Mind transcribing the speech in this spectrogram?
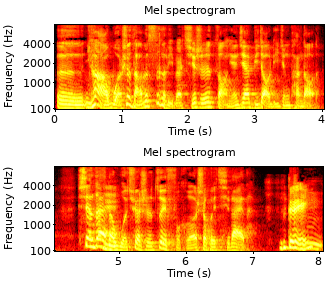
呃，你看啊，我是咱们四个里边，其实早年间比较离经叛道的，现在呢，嗯我确实最符合社会期待的。对，嗯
